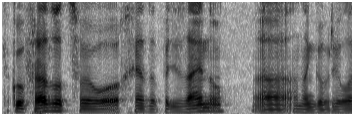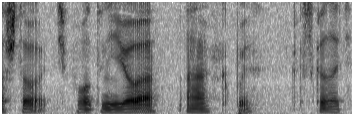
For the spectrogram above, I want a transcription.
такую фразу от своего head а по дизайну. А, она говорила, что типа вот у нее, а, как бы, как сказать,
